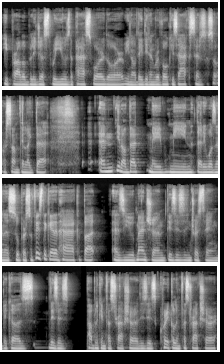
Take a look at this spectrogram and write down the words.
he probably just reused the password, or you know, they didn't revoke his access or something like that. And you know, that may mean that it wasn't a super sophisticated hack, but as you mentioned, this is interesting because this is public infrastructure, this is critical infrastructure.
